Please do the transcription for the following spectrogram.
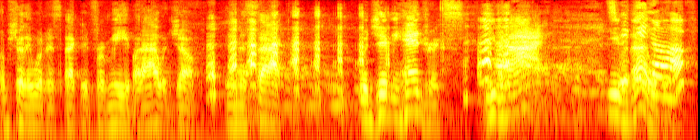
I'm sure they wouldn't expect it from me, but I would jump in the sack with Jimi Hendrix. Even I. Even I Speaking would. of,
